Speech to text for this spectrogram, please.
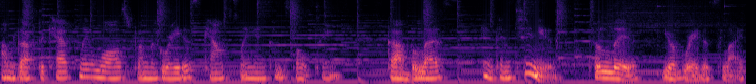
I'm Dr. Kathleen Walls from the Greatest Counseling and Consulting. God bless and continue to live your greatest life.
